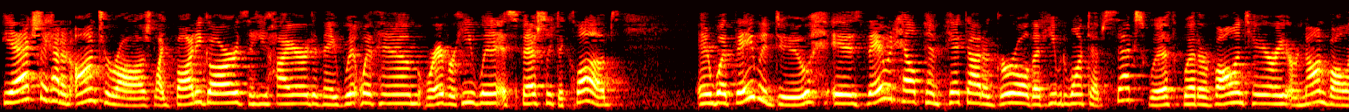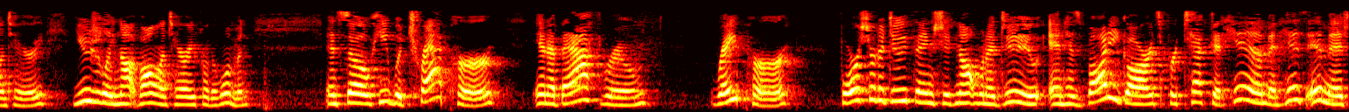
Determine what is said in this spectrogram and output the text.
he actually had an entourage, like bodyguards that he hired, and they went with him wherever he went, especially to clubs. And what they would do is they would help him pick out a girl that he would want to have sex with, whether voluntary or non-voluntary, usually not voluntary for the woman. And so he would trap her in a bathroom, rape her, force her to do things she did not want to do, and his bodyguards protected him and his image.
